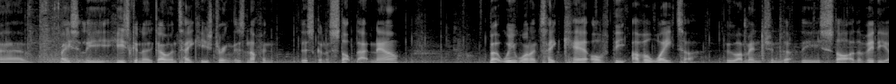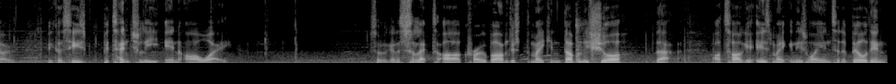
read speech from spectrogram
um, basically, he's going to go and take his drink. There's nothing that's going to stop that now. But we want to take care of the other waiter who I mentioned at the start of the video because he's potentially in our way. So we're going to select our crowbar. I'm just making doubly sure that our target is making his way into the building.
